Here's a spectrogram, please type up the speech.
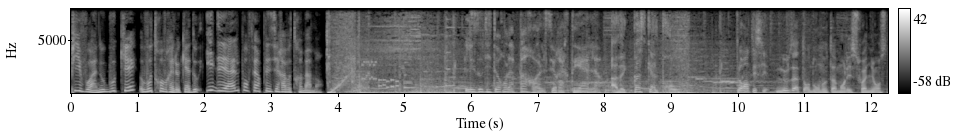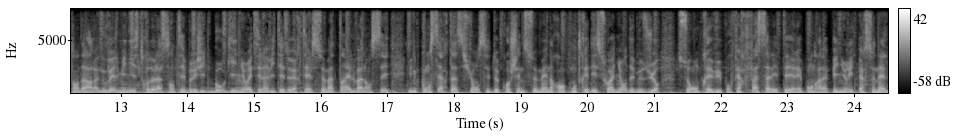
Pivoine ou bouquet, vous trouverez le cadeau idéal pour faire plaisir à votre maman. Les auditeurs ont la parole sur RTL. Avec Pascal Pro. Laurent Tessier. Nous attendons notamment les soignants au standard. La nouvelle ministre de la Santé, Brigitte Bourguignon, était l'invitée de RTL ce matin. Elle va lancer une concertation ces deux prochaines semaines, rencontrer des soignants. Des mesures seront prévues pour faire face à l'été et répondre à la pénurie de personnel.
